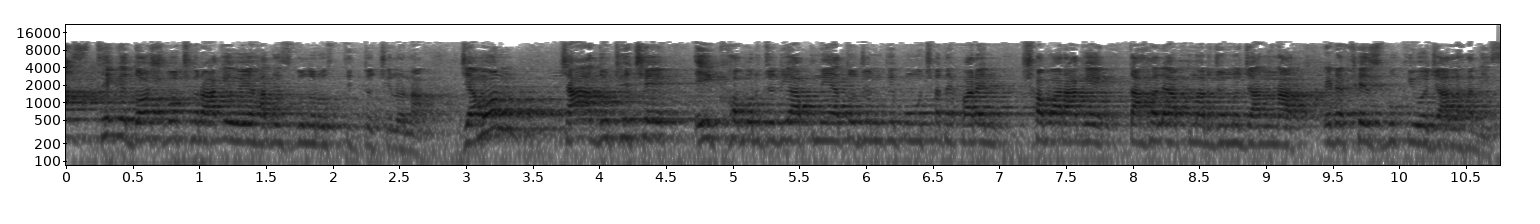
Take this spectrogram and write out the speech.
আজ থেকে দশ বছর আগে ওই হাদিসগুলোর অস্তিত্ব ছিল না। যেমন, চাঁদ উঠেছে, এই খবর যদি আপনি এতজনকে পৌঁছাতে পারেন সবার আগে, তাহলে আপনার জন্য জান্নাত, এটা ফেসবুকীয় জাল হাদিস।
